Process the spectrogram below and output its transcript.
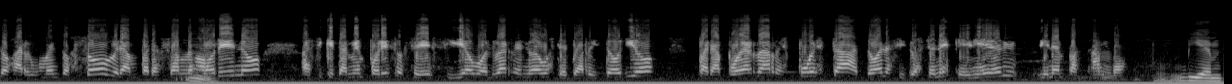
los argumentos sobran para hacerlo en Moreno, así que también por eso se decidió volver de nuevo a este territorio para poder dar respuesta a todas las situaciones que vienen, vienen pasando. Bien.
